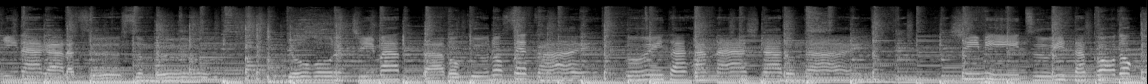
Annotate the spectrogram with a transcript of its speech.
きながら進む。汚れちまった僕の世界浮いた話などない。染みついた孤独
